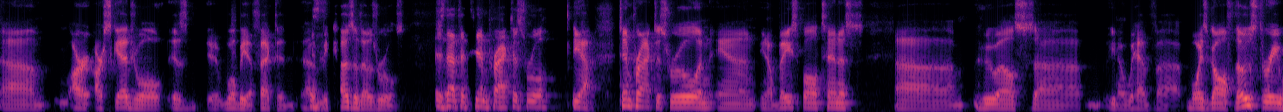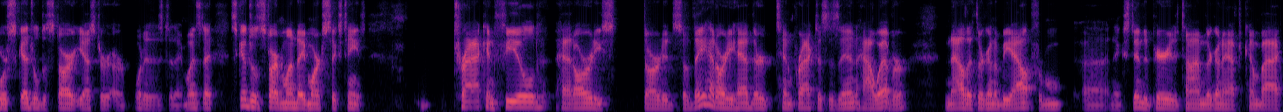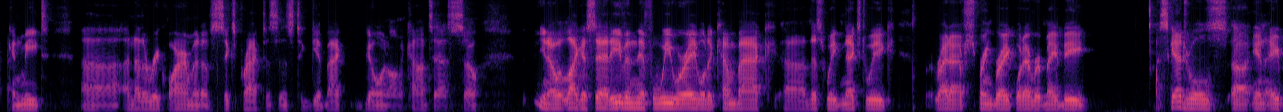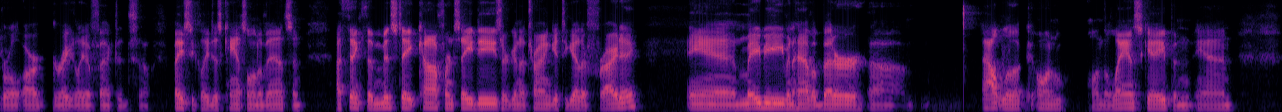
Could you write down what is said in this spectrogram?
um, our, our schedule is it will be affected uh, is, because of those rules. Is so, that the 10 practice rule? Yeah, 10 practice rule and and you know baseball, tennis, um, who else? Uh, you know, we have uh, boys golf. Those three were scheduled to start yesterday, or what is today? Wednesday. Scheduled to start Monday, March 16th. Track and field had already started, so they had already had their 10 practices in. However, now that they're going to be out for uh, an extended period of time, they're going to have to come back and meet uh, another requirement of six practices to get back going on a contest. So you know, like I said, even if we were able to come back uh, this week, next week, right after spring break, whatever it may be, schedules uh, in April are greatly affected. So basically, just canceling events. And I think the Mid-State Conference ADs are going to try and get together Friday, and maybe even have a better uh, outlook on on the landscape and and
